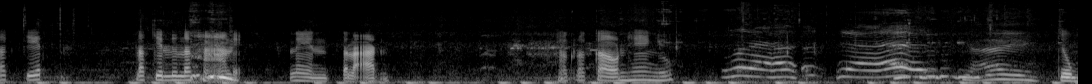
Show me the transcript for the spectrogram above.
รักเจ็ดรักเจ็ดหรือรักหาเลยแน่นตลาดหักรักเก่ามันแห้งอยู่ใหญ่จุ่ม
